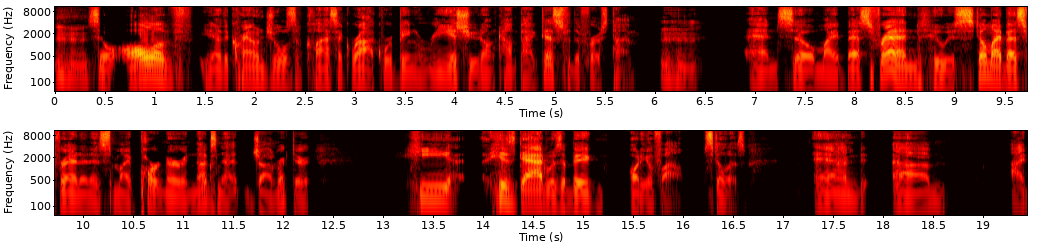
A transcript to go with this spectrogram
Mhm. So all of you know the crown jewels of classic rock were being reissued on compact discs for the first time. Mhm. And so my best friend, who is still my best friend and is my partner in Nugsnet, John Richter, he his dad was a big audiophile, still is. And um I,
